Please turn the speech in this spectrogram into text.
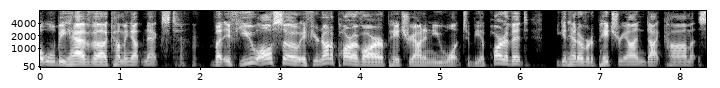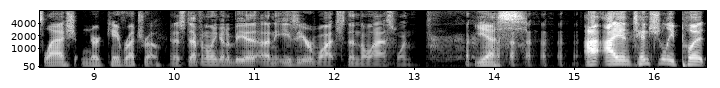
what we'll be have uh, coming up next. but if you also if you're not a part of our Patreon and you want to be a part of it, you can head over to patreon.com slash nerdcaveretro. and it's definitely going to be a, an easier watch than the last one. Yes. I, I intentionally put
